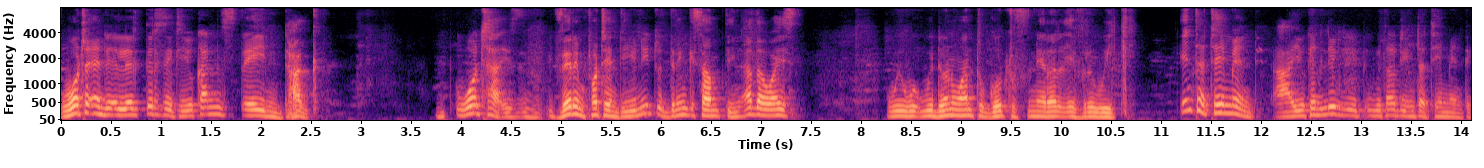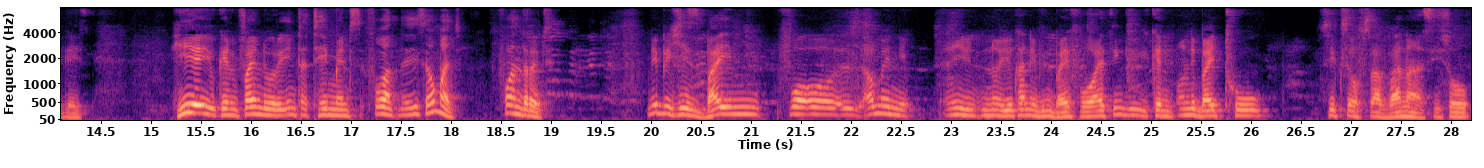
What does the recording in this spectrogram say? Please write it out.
water and electricity you can't stay in dark. Water is very important. You need to drink something. Otherwise we, we don't want to go to funeral every week. Entertainment. Ah you can live with, without entertainment guys. Here you can find your entertainment for how much? 400 maybe she's buying for how many? You no you can't even buy four. I think you can only buy two six of savannas so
